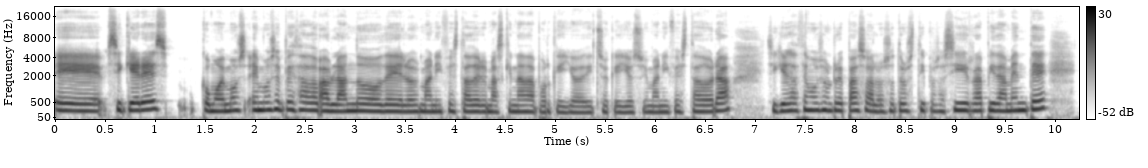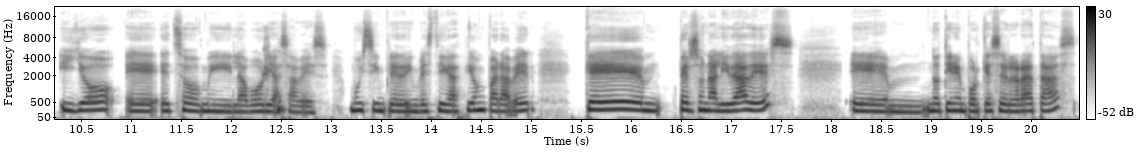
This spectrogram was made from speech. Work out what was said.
Eh, si quieres, como hemos, hemos empezado hablando de los manifestadores más que nada, porque yo he dicho que yo soy manifestadora, si quieres hacemos un repaso a los otros tipos así rápidamente y yo he hecho mi labor, ya sabes, muy simple de investigación para ver qué personalidades em, no tienen por qué ser gratas,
